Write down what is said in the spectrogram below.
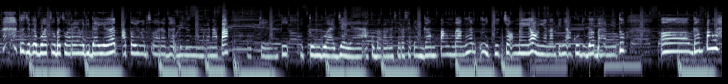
Terus juga buat sobat suara yang lagi diet atau yang habis olahraga bingung mau makan apa. Oke, nanti ditunggu aja ya. Aku bakal ngasih resep yang gampang banget. Hmm, cucok meong yang nantinya aku juga bahannya itu eh gampang lah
